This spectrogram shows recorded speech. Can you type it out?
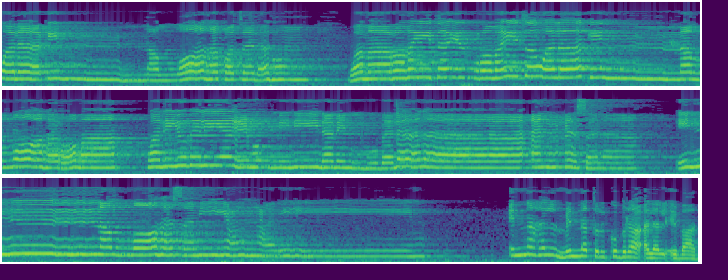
ولكن الله قتلهم وما رميت إذ رميت ولكن الله رمى وليبلي المؤمنين منه بلاء حسنا. إن الله سميع عليم. إنها المنة الكبرى على العباد.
